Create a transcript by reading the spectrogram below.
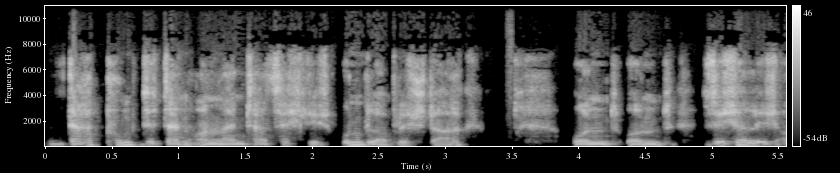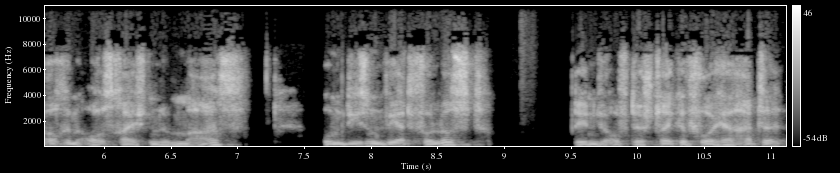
da punktet dann online tatsächlich unglaublich stark und, und sicherlich auch in ausreichendem Maß, um diesen Wertverlust den ich auf der Strecke vorher hatte,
